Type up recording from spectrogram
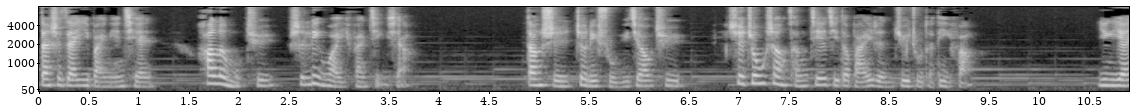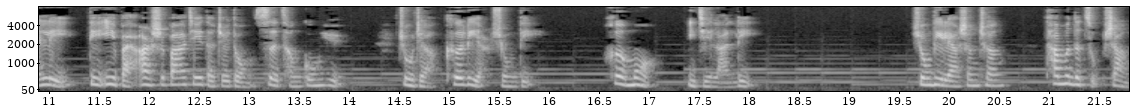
但是在一百年前，哈勒姆区是另外一番景象。当时这里属于郊区，是中上层阶级的白人居住的地方。影眼里第一百二十八街的这栋四层公寓，住着科利尔兄弟、赫默以及兰利兄弟俩。声称他们的祖上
